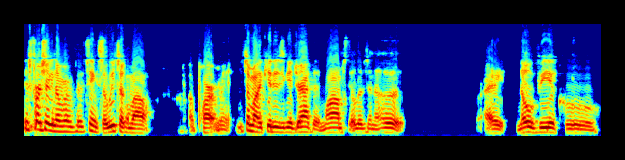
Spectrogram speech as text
His first check November 15th. So we talking about apartment. You talking about a kid that just get drafted. Mom still lives in the hood, right? No vehicle,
